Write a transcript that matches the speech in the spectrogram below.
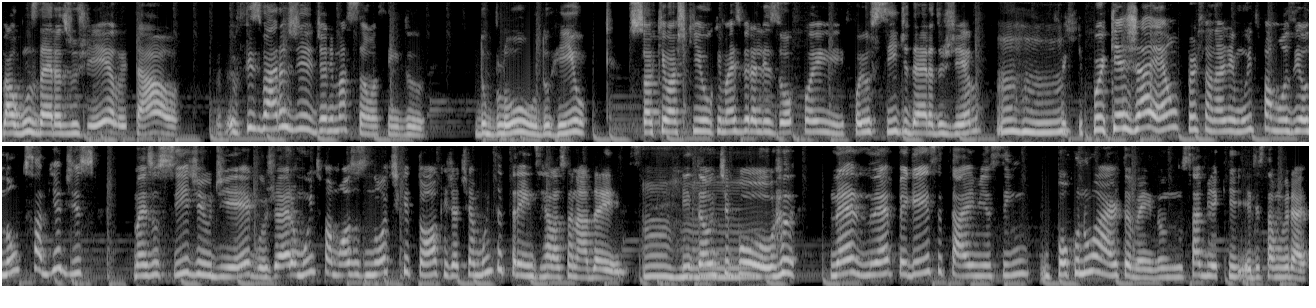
alguns da Era do Gelo e tal. Eu fiz vários de, de animação, assim, do, do Blue, do Rio. Só que eu acho que o que mais viralizou foi, foi o Cid da Era do Gelo. Uhum. Porque, já é um personagem muito famoso e eu não sabia disso. Mas o Cid e o Diego já eram muito famosos no TikTok, já tinha muita trends relacionada a eles. Uhum. Então, tipo, né, né, peguei esse time assim, um pouco no ar também. Não, não sabia que eles estavam virais.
